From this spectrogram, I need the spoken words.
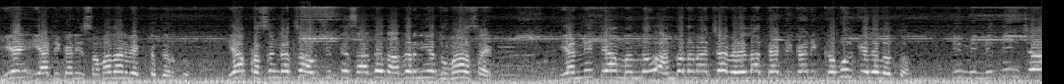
हे या ठिकाणी समाधान व्यक्त करतो. या प्रसंगाचं औचित्य साधत आदरणीय धुमाळ साहेब यांनी त्या मंद आंदोलनाच्या वेळेला त्या ठिकाणी कबूल केलेलं होतं की मी नितीनच्या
